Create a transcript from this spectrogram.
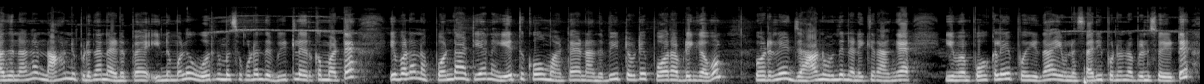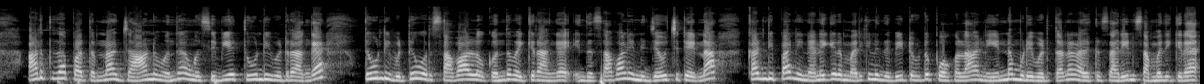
அதனால நான் இப்படி தான் நான் எடுப்பேன். இன்னும் ஒரு நிமிஷம் கூட இந்த வீட்டில் இருக்க மாட்டேன். இவ்வளோ நான் பொண்டாட்டியாக நான் ஏற்றுக்கவும் மாட்டேன். நான் அந்த வீட்டை விட்டே போகிறேன் அப்படிங்கவும் உடனே ஜானு வந்து நினைக்கிறாங்க. இவன் போக்கலே போய் தான் இவனை சரி பண்ணணும் அப்படின்னு சொல்லிட்டு அடுத்ததாக பார்த்தோம்னா ஜானு வந்து அவங்க சிபியை தூண்டி விடுறாங்க. தூண்டி விட்டு ஒரு சவாலுக்கு வந்து வைக்கிறாங்க. இந்த சவால் நீ ஜெயிச்சிட்டேன்னா கண்டிப்பாக நீ நினைக்கிற மாதிரிக்கு நீ இந்த வீட்டை விட்டு போகலாம். நீ என்ன முடிவு எடுத்தாலும் நான் அதுக்கு சரின்னு சம்மதிக்கிறேன்.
